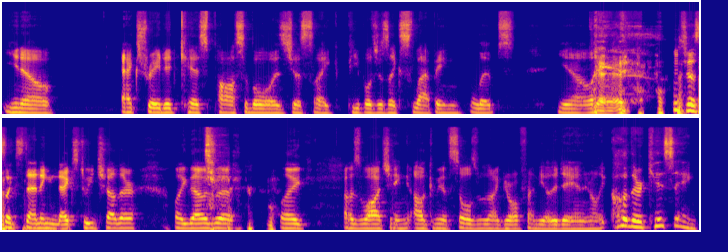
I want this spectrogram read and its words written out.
you know, X-rated kiss possible is just like people just like slapping lips, you know, yeah. just like standing next to each other. Like that was a like I was watching Alchemy of Souls with my girlfriend the other day, and they're like, "Oh, they're kissing!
